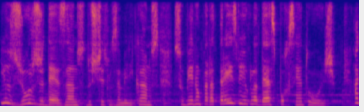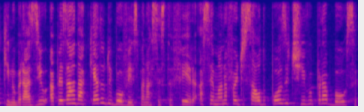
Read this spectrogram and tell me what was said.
e os juros de 10 anos dos títulos americanos subiram para 3,10% hoje. Aqui no Brasil, apesar da queda do Ibovespa na sexta-feira, a semana foi de saldo positivo para a bolsa,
